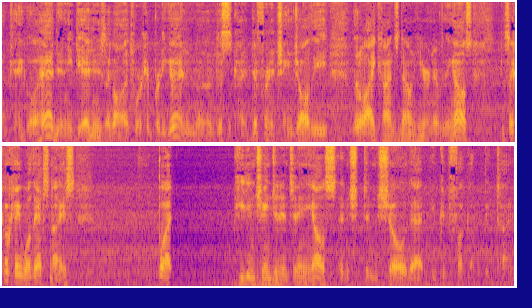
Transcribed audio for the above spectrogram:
okay, go ahead. And he did, and he's like, oh, it's working pretty good. And uh, this is kind of different. It changed all the little icons down here and everything else. It's like, okay, well, that's nice, but he didn't change it into anything else and didn't show that you could fuck up big time.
